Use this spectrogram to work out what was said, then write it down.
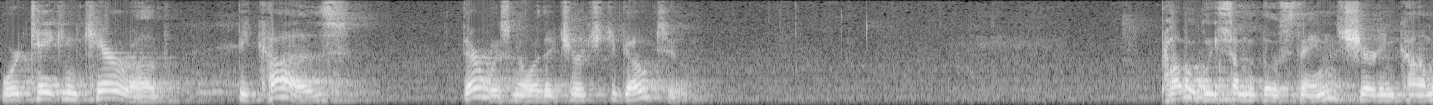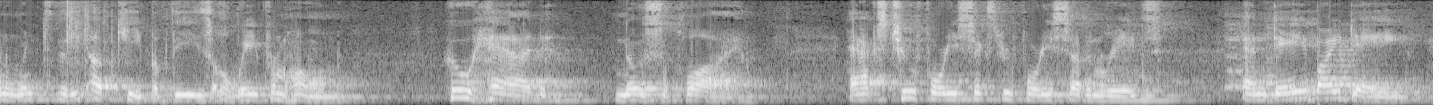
were taken care of because there was no other church to go to. Probably some of those things shared in common went to the upkeep of these away from home who had no supply. Acts 2:46 through 47 reads, And day by day,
